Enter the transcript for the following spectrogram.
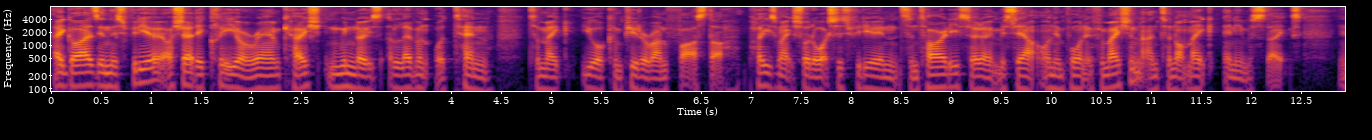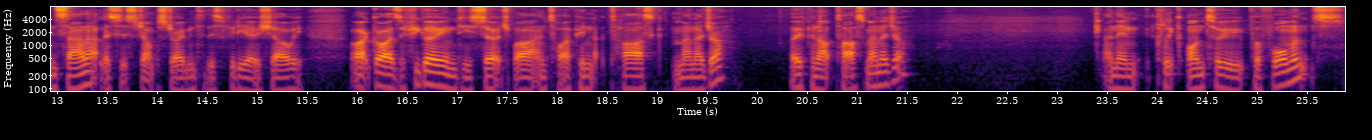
Hey guys, in this video I'll show you to clear your RAM cache in Windows 11 or 10 to make your computer run faster. Please make sure to watch this video in its entirety so don't miss out on important information and to not make any mistakes. In saying that, let's just jump straight into this video, shall we? Alright guys, if you go into your search bar and type in Task Manager, open up Task Manager, and then click onto Performance,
